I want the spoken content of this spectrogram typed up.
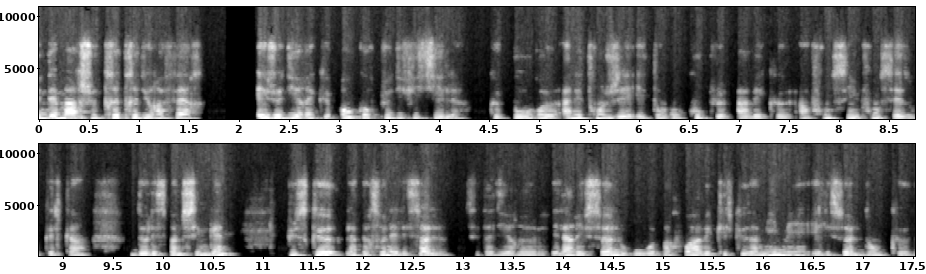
une démarche très très dure à faire, et je dirais que encore plus difficile que pour un étranger étant en couple avec un Français, une Française ou quelqu'un de l'espace Schengen puisque la personne, elle est seule. C'est-à-dire, euh, elle arrive seule ou parfois avec quelques amis, mais elle est seule. Donc, euh,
